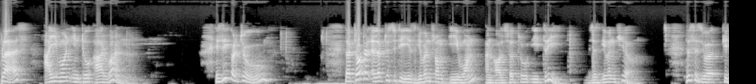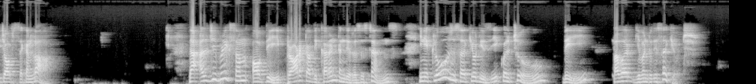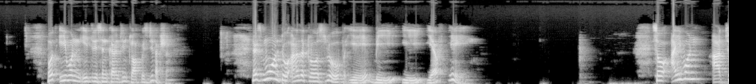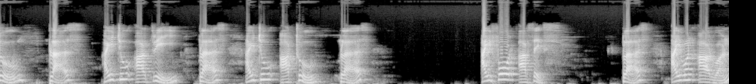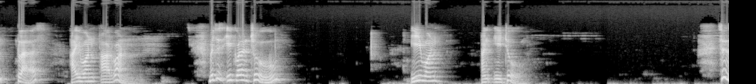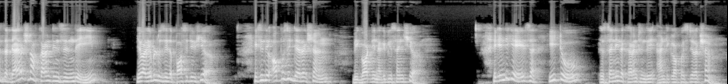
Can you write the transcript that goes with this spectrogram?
plus I1 into R1 is equal to the total electricity is given from E1 and also through E3 which is given here. This is your Kirchhoff's second law. The algebraic sum of the product of the current and the resistance in a closed circuit is equal to the power given to the circuit. Both E1 and E3 send current in clockwise direction. Let's move on to another closed loop A, B, E, F, A. So I1 R2 plus I2 R3 plus I2 R2 plus I4 R6 plus I1 R1 plus I1 R1 which is equivalent to E1 and E2. Since the direction of current is in the, you are able to see the positive here. It's in the opposite direction, we got the negative sign here. It indicates E2 is sending the current in the anti-clockwise direction.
